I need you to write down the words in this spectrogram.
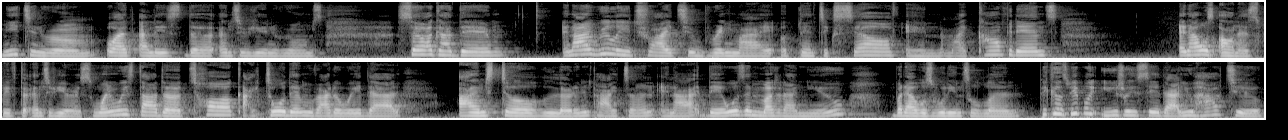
meeting room, or at, at least the interviewing rooms. So I got there and I really tried to bring my authentic self and my confidence. And I was honest with the interviewers. When we started the talk, I told them right away that I'm still learning Python and I there wasn't much that I knew, but I was willing to learn. Because people usually say that you have to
